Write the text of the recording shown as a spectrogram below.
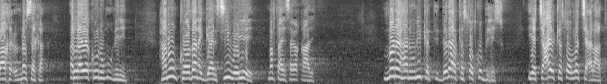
baakhicu nafsaka anlaa yakuunuu mu'miniin. Hanuunkoodana gaadhsiin weeye nafta ha ysaga qaadin mana hanuunin kartid dadaal kastood ku bixiso iyo jacayl kastood la jeclaato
